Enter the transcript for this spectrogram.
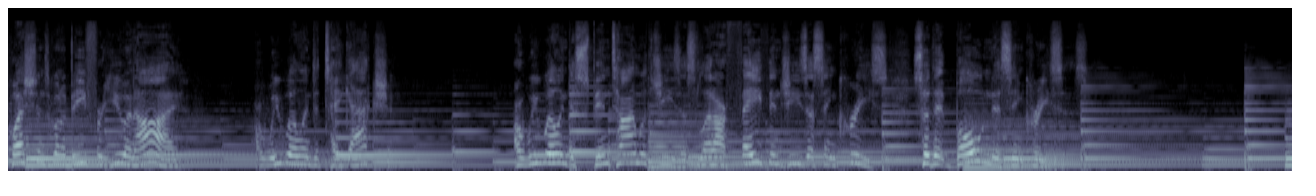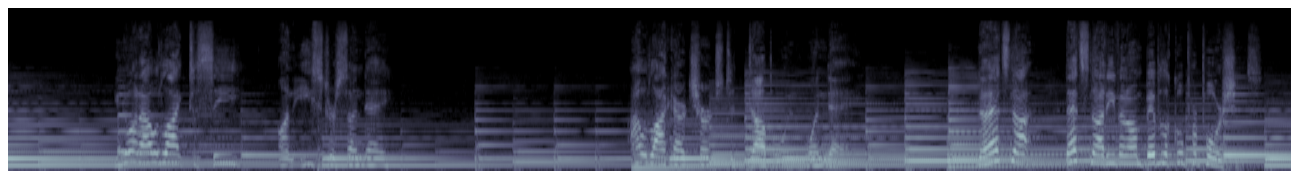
Question is going to be for you and I are we willing to take action? Are we willing to spend time with Jesus? Let our faith in Jesus increase so that boldness increases. You know what I would like to see on Easter Sunday? I would like our church to double in one day. Now that's not that's not even on biblical proportions.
